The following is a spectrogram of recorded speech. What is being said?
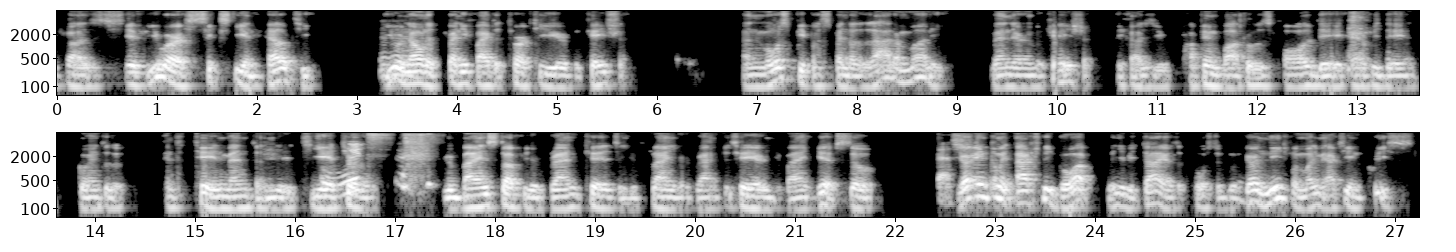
Because if you are 60 and healthy, mm-hmm. you are now on a 25 to 30 year vacation. And most people spend a lot of money when they're on vacation because you pop in bottles all day, every day, going to the entertainment and the theater. you're buying stuff for your grandkids and you're flying your grandkids here and you're buying gifts. So That's your true. income may actually go up when you retire as opposed to go. Your need for money may actually increase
